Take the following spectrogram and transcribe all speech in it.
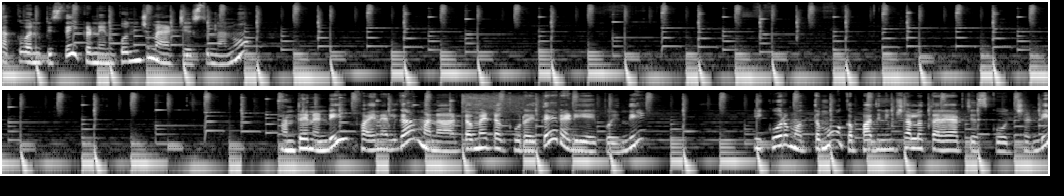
తక్కువ అనిపిస్తే ఇక్కడ నేను కొంచెం యాడ్ చేస్తున్నాను. అంతేనండి. ఫైనల్గా మన టొమాటో కూర అయితే రెడీ అయిపోయింది. ఈ కూర మొత్తము ఒక పది నిమిషాల్లో తయారు చేసుకోవచ్చండి.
